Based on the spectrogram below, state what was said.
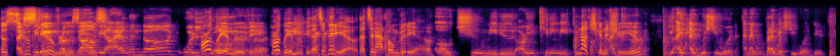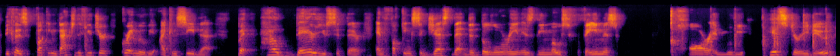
Those Scooby Doo from movies. Zombie Island, dog. What are you Hardly a movie. about. Hardly a movie. That's a video. That's an at-home video. Oh, chew me, dude. Are you kidding me? Dude, I'm not just gonna chew you. You, I, I wish you would, and I, but I wish you would, dude. Because fucking Back to the Future, great movie. I concede that. But how dare you sit there and fucking suggest that the DeLorean is the most famous car in movie history, dude?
